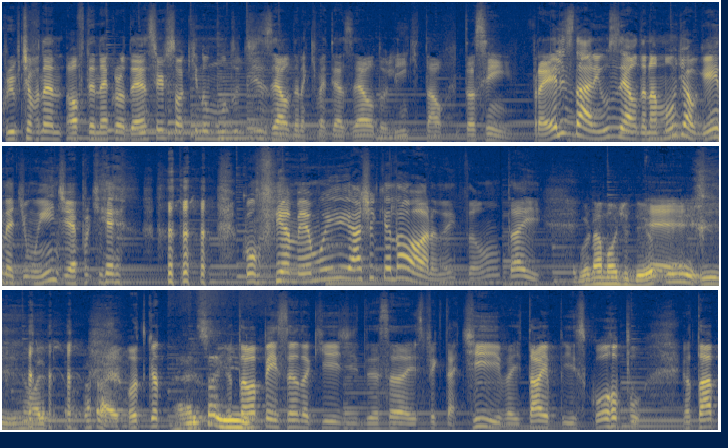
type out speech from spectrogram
Crypt of the, of the Necrodancer, só que no mundo de Zelda, né? Que vai ter a Zelda, o Link e tal. Então, assim, para eles darem o Zelda na mão de alguém, né? De um indie, é porque confia mesmo e acha que é da hora, né? Então, tá aí. Segura na mão de Deus é... e, e, não olha pra trás. Outro que eu, é isso aí. Eu tava pensando aqui de, dessa expectativa e tal, e, e escopo. Eu tava.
